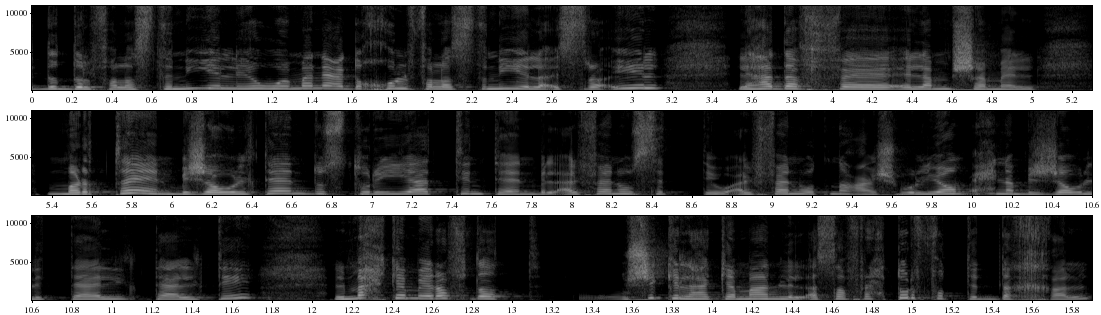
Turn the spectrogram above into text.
ضد الفلسطينية اللي هو منع دخول الفلسطينية لإسرائيل لهدف آه، لم شمل. مرتين بجولتين دستوريات تنتين بال 2006 و2012 واليوم إحنا بالجولة الثالثة المحكمة رفضت وشكلها كمان للأسف رح ترفض تتدخل. آه،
